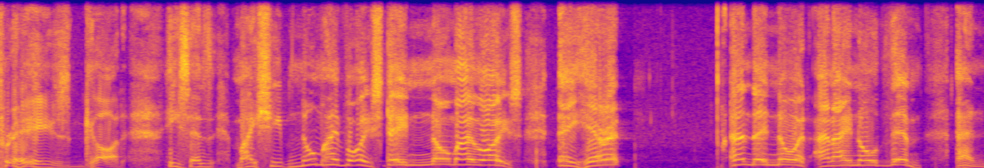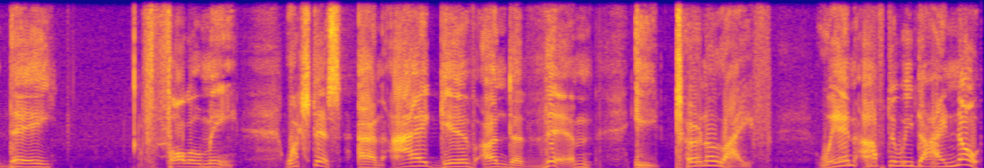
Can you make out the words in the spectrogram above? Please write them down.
Praise God. He says, My sheep know my voice. They know my voice. They hear it, and they know it, and I know them, and they follow me. Watch this. And I give unto them eternal life. When after we die? No.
